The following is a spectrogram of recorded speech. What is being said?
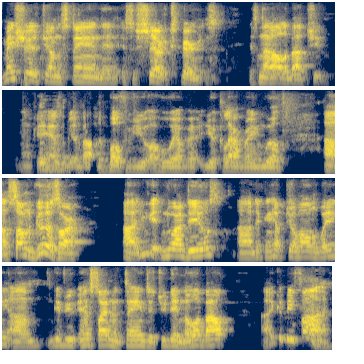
make sure that you understand that it's a shared experience. It's not all about you. Okay, it has to be about the both of you or whoever you're collaborating with. Uh, some of the goods are uh, you can get new ideas. Uh, they can help you along the way, um, give you insight into things that you didn't know about. Uh, it could be fun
